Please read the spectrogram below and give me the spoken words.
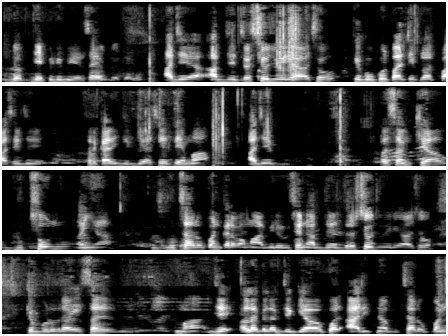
ડેપ્યુટી મેયર સાહેબ, આજે આપ જે દ્રશ્યો જોઈ રહ્યા છો કે ગોકુળ પાર્ટી પ્લોટ પાસે જે સરકારી જગ્યા છે, તેમાં આજે અસંખ્ય વૃક્ષોનું અહીંયા વૃક્ષારોપણ કરવામાં આવી રહ્યું છે અને આપ જે દ્રશ્યો જોઈ રહ્યા છો કે વડોદરા શહેરમાં જે અલગ અલગ જગ્યાઓ પર આ રીતના વૃક્ષારોપણ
